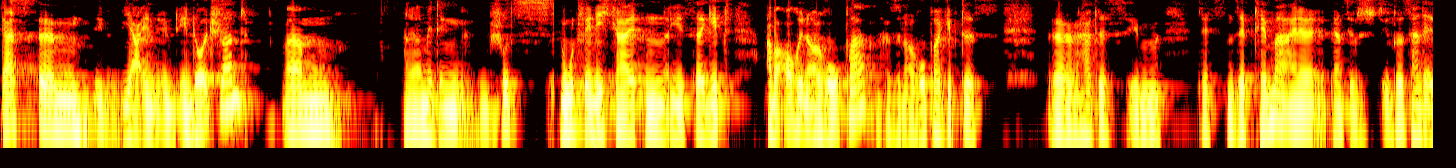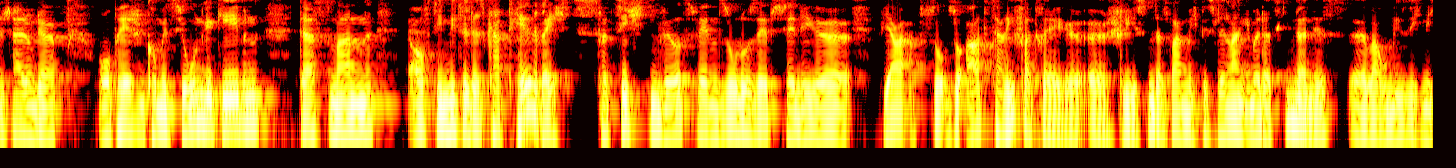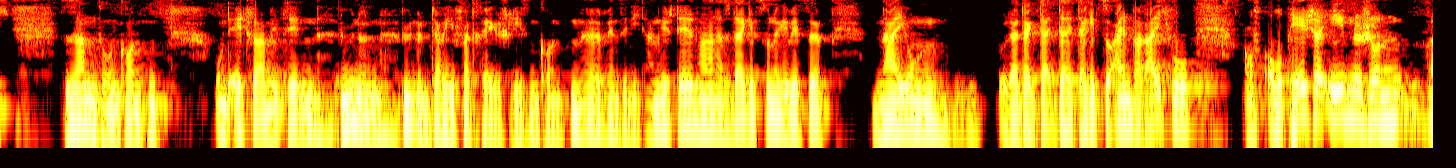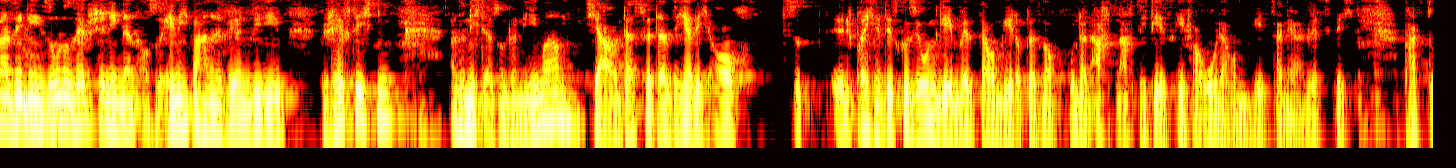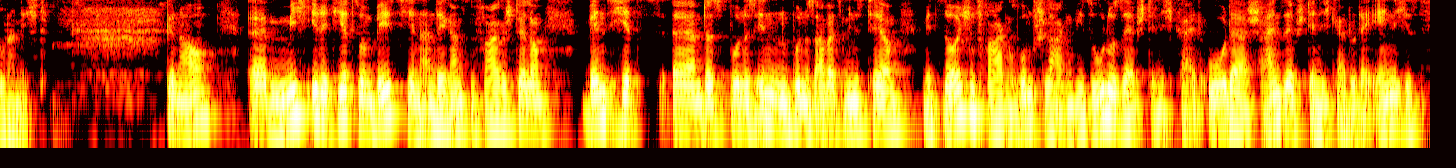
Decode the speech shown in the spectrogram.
Das ähm, ja in, in Deutschland ähm, äh, mit den Schutznotwendigkeiten, die es da gibt, aber auch in Europa. Also in Europa gibt es, äh, hat es im letzten September eine ganz interessante Entscheidung der Europäischen Kommission gegeben, dass man auf die Mittel des Kartellrechts verzichten wird, wenn Solo-Selbstständige ja so, so Art Tarifverträge äh, schließen. Das war nämlich bislang immer das Hindernis, äh, warum die sich nicht zusammentun konnten und etwa mit den Bühnen, Bühnentarifverträge schließen konnten, äh, wenn sie nicht angestellt waren. Also da gibt es so eine gewisse Neigung oder da, da, da gibt es so einen Bereich, wo auf europäischer Ebene schon quasi die Solo-Selbstständigen dann auch so ähnlich behandelt werden wie die Beschäftigten, also nicht als Unternehmer. Tja, und das wird dann sicherlich auch zu entsprechende Diskussionen geben, wenn es darum geht, ob das noch 188 DSGVO, darum geht dann ja letztlich, passt oder nicht. Genau. Äh, mich irritiert so ein bisschen an der ganzen Fragestellung, wenn sich jetzt äh, das Bundesinnen- und Bundesarbeitsministerium mit solchen Fragen rumschlagen wie Solo-Selbstständigkeit oder Scheinselbstständigkeit oder ähnliches,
